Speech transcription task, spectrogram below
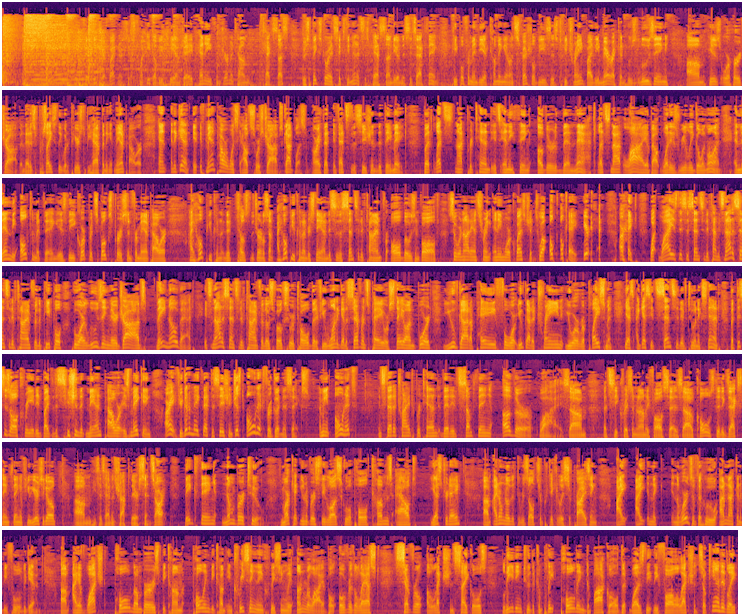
850, Jeff Wagner, 620 WTMJ. Penny from Germantown texts us. There's a big story in 60 Minutes this past Sunday on this exact thing. People from India coming in on special visas to be trained by the American who's losing um, his or her job. And that is precisely what appears to be happening at Manpower. And, and again, if, if Manpower wants to outsource jobs, God bless them. All right, that, if that's the decision that they make. But let's not pretend it's anything other than that. Let's not lie about what is really going on. And then the ultimate thing is the corporate spokesperson for Manpower. I hope you can, that tells the Journal I hope you can understand this is a sensitive time for all those involved, so we're not answering any more questions. Well, okay, here, all right, why is this a sensitive time? It's not a sensitive time for the people who are losing their jobs. They know that. It's not a sensitive time for those folks who are told that if you want to get a severance pay or stay on board, you've got to pay for, you've got to train your replacement. Yes, I guess it's sensitive to an extent, but this is all created by the decision that manpower is making. All right, if you're going to make that decision, just own it for goodness sakes. I mean, own it instead of trying to pretend that it's something otherwise. Um, let's see. Chris in Menomonee Falls says uh, Kohl's did exact same thing a few years ago. Um, he says I haven't shopped there since. All right. Big thing number two. The Marquette University Law School poll comes out yesterday. Um, I don't know that the results are particularly surprising. I, I, in the in the words of the Who, I'm not going to be fooled again. Um, I have watched poll numbers become polling become increasingly increasingly unreliable over the last several election cycles leading to the complete polling debacle that was the, the fall election so candidly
